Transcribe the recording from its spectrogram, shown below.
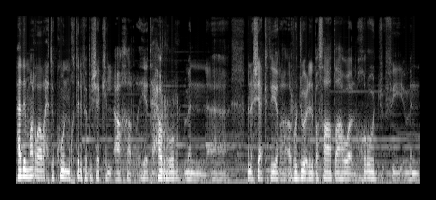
هذه المرة راح تكون مختلفة بشكل آخر. هي تحرر من آه، من أشياء كثيرة الرجوع للبساطة والخروج في من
